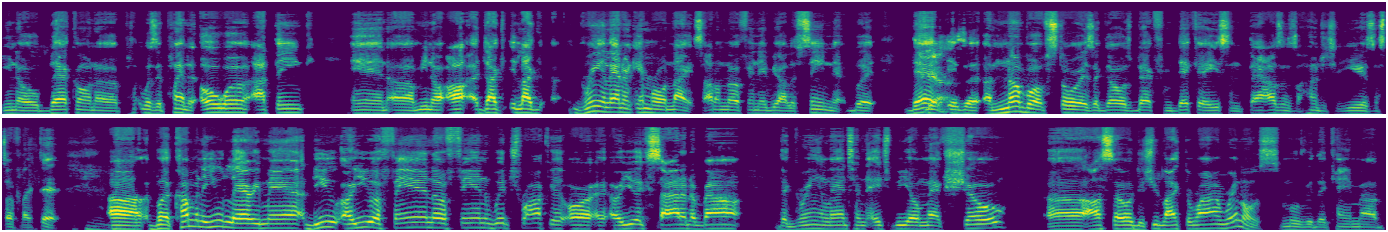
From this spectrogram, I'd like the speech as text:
You know, back on uh, was it Planet Oa, I think, and um, you know, all, like like Green Lantern Emerald Knights. I don't know if any of y'all have seen that, but that yeah. is a, a, number of stories that goes back from decades and thousands, and hundreds of years and stuff like that. Mm-hmm. Uh, but coming to you, Larry, man, do you are you a fan of Finn Wittrock, or are you excited about the Green Lantern HBO Max show? Uh, also, did you like the Ryan Reynolds movie that came out,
